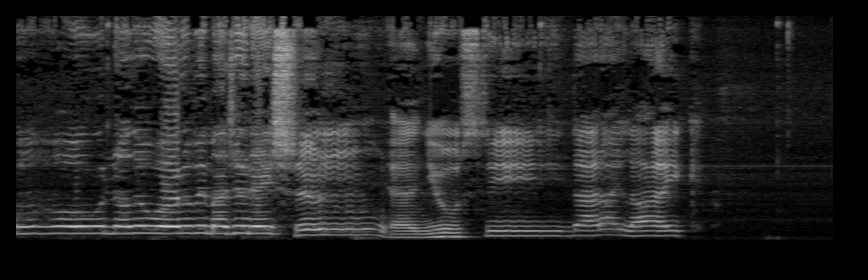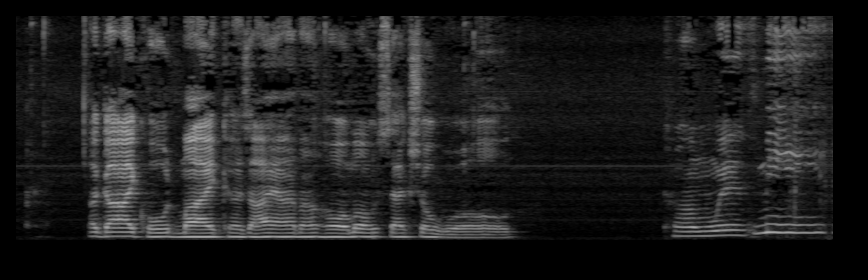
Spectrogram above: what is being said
a whole another world of imagination and you'll see that I like a guy called Mike cause I am a homosexual. Come with me.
